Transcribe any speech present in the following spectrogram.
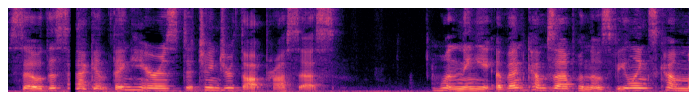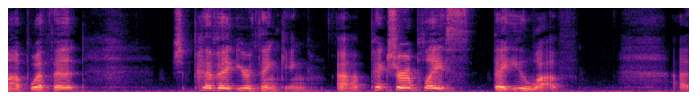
So the second thing here is to change your thought process when the event comes up, when those feelings come up with it, pivot your thinking. Uh, picture a place that you love. Uh,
